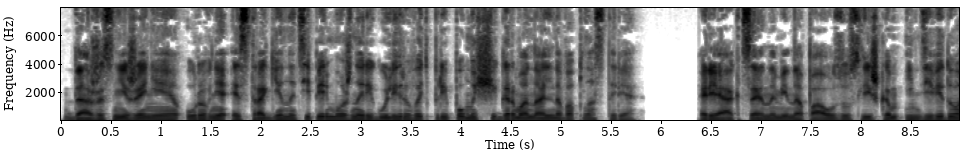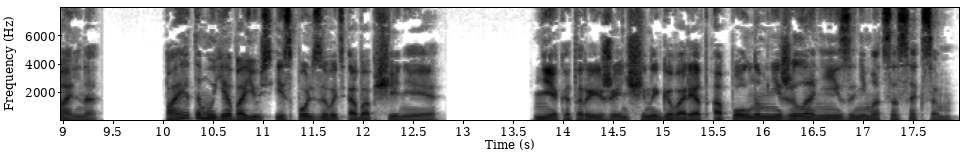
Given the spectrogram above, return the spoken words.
Даже снижение уровня эстрогена теперь можно регулировать при помощи гормонального пластыря. Реакция на менопаузу слишком индивидуальна, поэтому я боюсь использовать обобщение. Некоторые женщины говорят о полном нежелании заниматься сексом,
